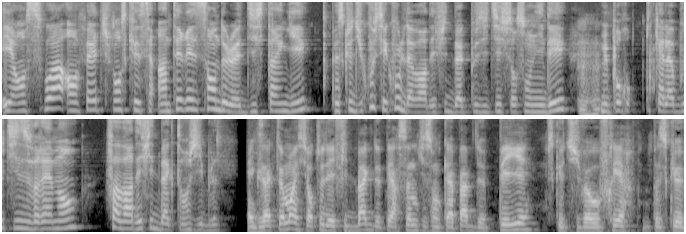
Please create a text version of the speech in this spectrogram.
Et en soi, en fait, je pense que c'est intéressant de le distinguer parce que du coup, c'est cool d'avoir des feedbacks positifs sur son idée, Mhm. mais pour qu'elle aboutisse vraiment, faut avoir des feedbacks tangibles. Exactement, et surtout des feedbacks de personnes qui sont capables de payer ce que tu vas offrir. Parce que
